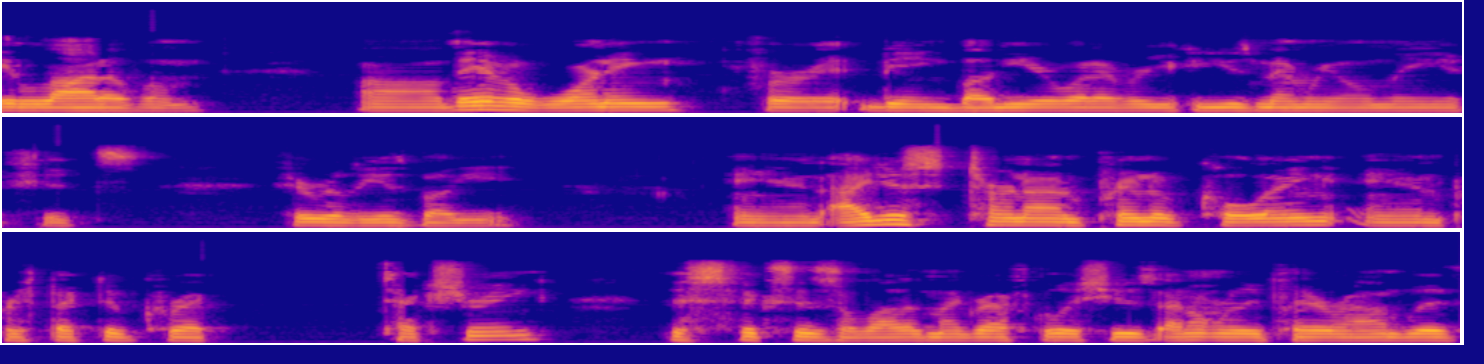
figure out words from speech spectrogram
A lot of them. Uh, they have a warning for it being buggy or whatever. You can use memory only if it's if it really is buggy. And I just turn on primitive culling and perspective correct texturing. This fixes a lot of my graphical issues. I don't really play around with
